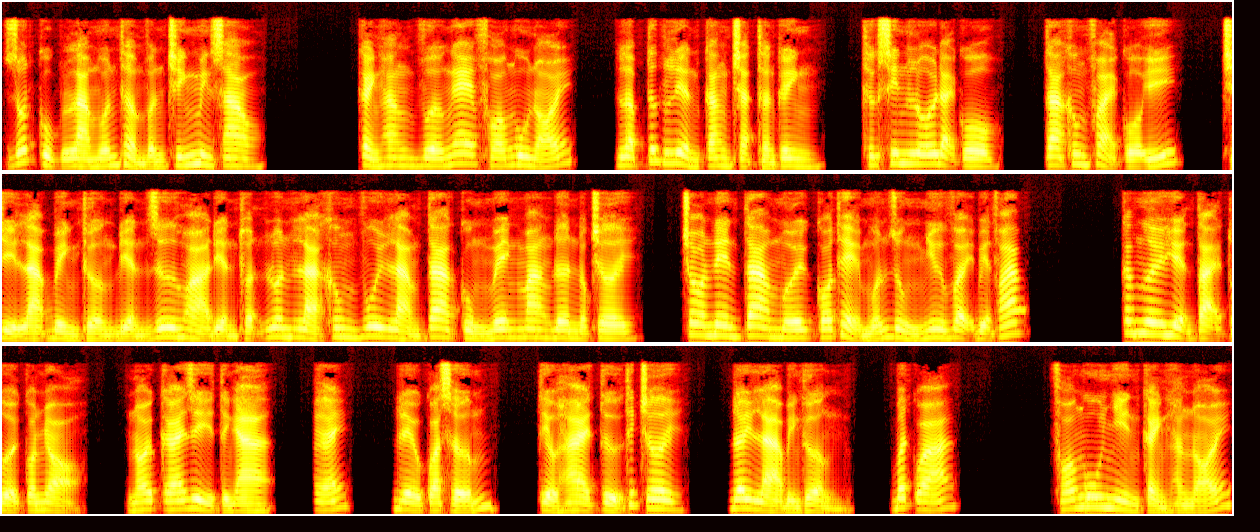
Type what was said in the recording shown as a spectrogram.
Rốt cục là muốn thẩm vấn chính mình sao? Cảnh hằng vừa nghe phó ngu nói, lập tức liền căng chặt thần kinh, thực xin lỗi đại cô, ta không phải cố ý, chỉ là bình thường Điển Dư Hòa Điển Thuận luôn là không vui làm ta cùng mênh mang đơn độc chơi, cho nên ta mới có thể muốn dùng như vậy biện pháp. Các ngươi hiện tại tuổi con nhỏ, nói cái gì tình a, à, ấy, đều quá sớm, tiểu hài tử thích chơi, đây là bình thường, bất quá. Phó Ngu nhìn cảnh hàng nói,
